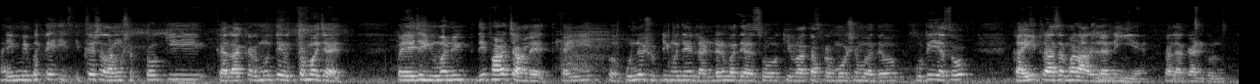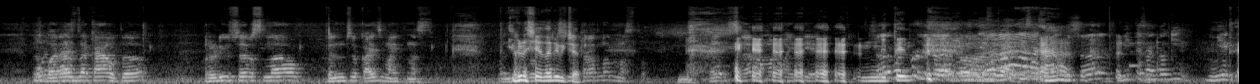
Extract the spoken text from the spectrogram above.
आणि मी फक्त इत- इतकं सांगू शकतो की कलाकार म्हणून ते उत्तमच आहेत. पण हे जे ह्युमन बिंग ते फार चांगले आहेत. काही पुणे शूटिंगमध्ये लंडनमध्ये असो किंवा आता प्रमोशनमध्ये कुठेही असो काही त्रास आम्हाला आलेला नाही आहे कलाकारांकडून. बऱ्याचदा काय होतं प्रोड्युसर्सला फिल्मचं काहीच माहीत नसतं. म्हणजे इकडे शेजारी विचार. क्षेत्रातलाच नसतो. हे सर आम्हाला माहिती आहे. नितीन. सर मी ते सांगतो की मी एक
